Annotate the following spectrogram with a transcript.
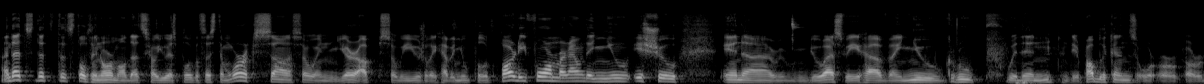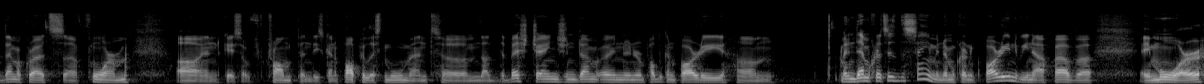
And that's that's, that's totally normal. That's how U.S. political system works. Uh, so in Europe, so we usually have a new political party form around a new issue. In U.S., uh, we have a new group within the Republicans or, or, or Democrats uh, form. Uh, in case of Trump and this kind of populist movement, um, not the best change in, Dem in, in the Republican Party. Um, but in Democrats, it's the same. In Democratic Party, we now have a, a more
